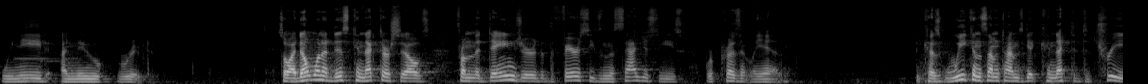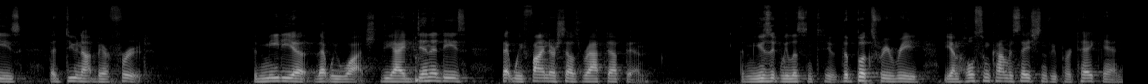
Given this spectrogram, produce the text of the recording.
We need a new root. So I don't want to disconnect ourselves from the danger that the Pharisees and the Sadducees were presently in because we can sometimes get connected to trees that do not bear fruit. The media that we watch, the identities that we find ourselves wrapped up in, the music we listen to, the books we read, the unwholesome conversations we partake in.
